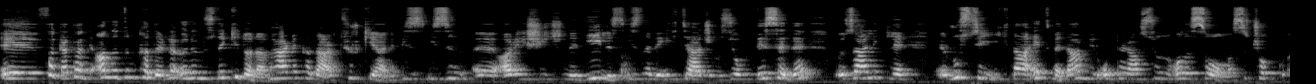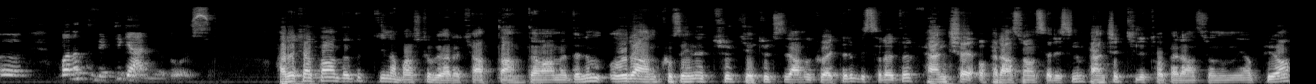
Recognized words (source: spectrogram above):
E, fakat hani anladığım kadarıyla önümüzdeki dönem her ne kadar Türkiye yani biz izin e, arayışı içinde değiliz, izne de ihtiyacımız yok dese de özellikle e, Rusya'yı ikna etmeden bir operasyonun olası olması çok e, bana kuvvetli gelmiyor doğrusu. Harekattan dedik yine başka bir harekattan devam edelim. İran kuzeyine Türkiye, Türk Silahlı Kuvvetleri bir süredir Pençe operasyon serisinin Pençe Kilit operasyonunu yapıyor.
